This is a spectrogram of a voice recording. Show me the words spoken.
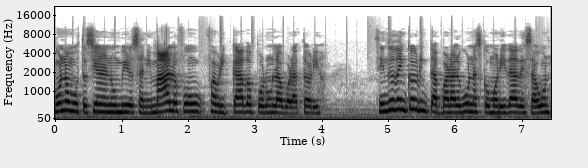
¿Fue una mutación en un virus animal o fue fabricado por un laboratorio? Sin duda incógnita para algunas comunidades aún.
